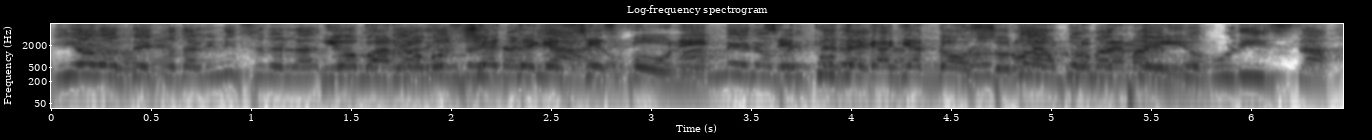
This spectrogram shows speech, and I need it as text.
io l'ho detto dall'inizio della Io del parlo con gente che si espone. Non Se tu te caghi addosso, non è sto un problema mio. populista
